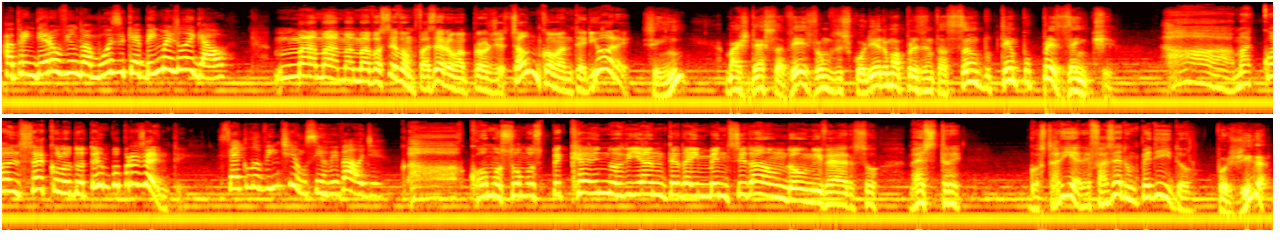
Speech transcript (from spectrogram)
Aprender ouvindo a música é bem mais legal. Mas, mas, mas vocês vão fazer uma projeção como a anterior? Sim, mas dessa vez vamos escolher uma apresentação do tempo presente. Ah, mas qual século do tempo presente? Século XXI, Sr. Vivaldi. Ah, como somos pequenos diante da imensidão do universo. Mestre, gostaria de fazer um pedido. Pois diga.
